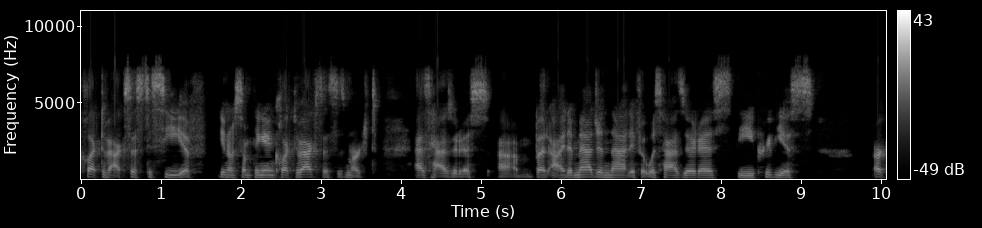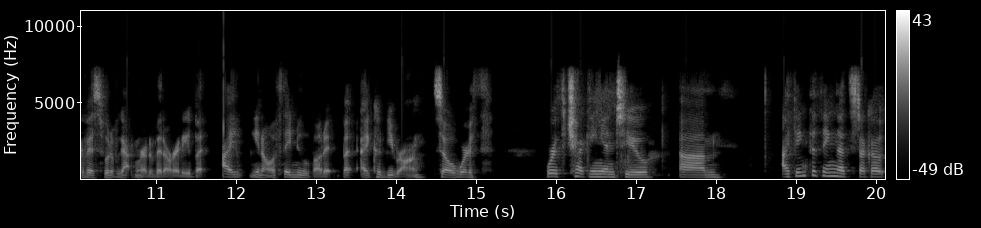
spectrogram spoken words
CollectiveAccess to see if you know something in CollectiveAccess is marked as hazardous. Um, but I'd imagine that if it was hazardous, the previous archivists would have gotten rid of it already. But I, you know, if they knew about it, but I could be wrong. So worth worth checking into. Um, I think the thing that stuck out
